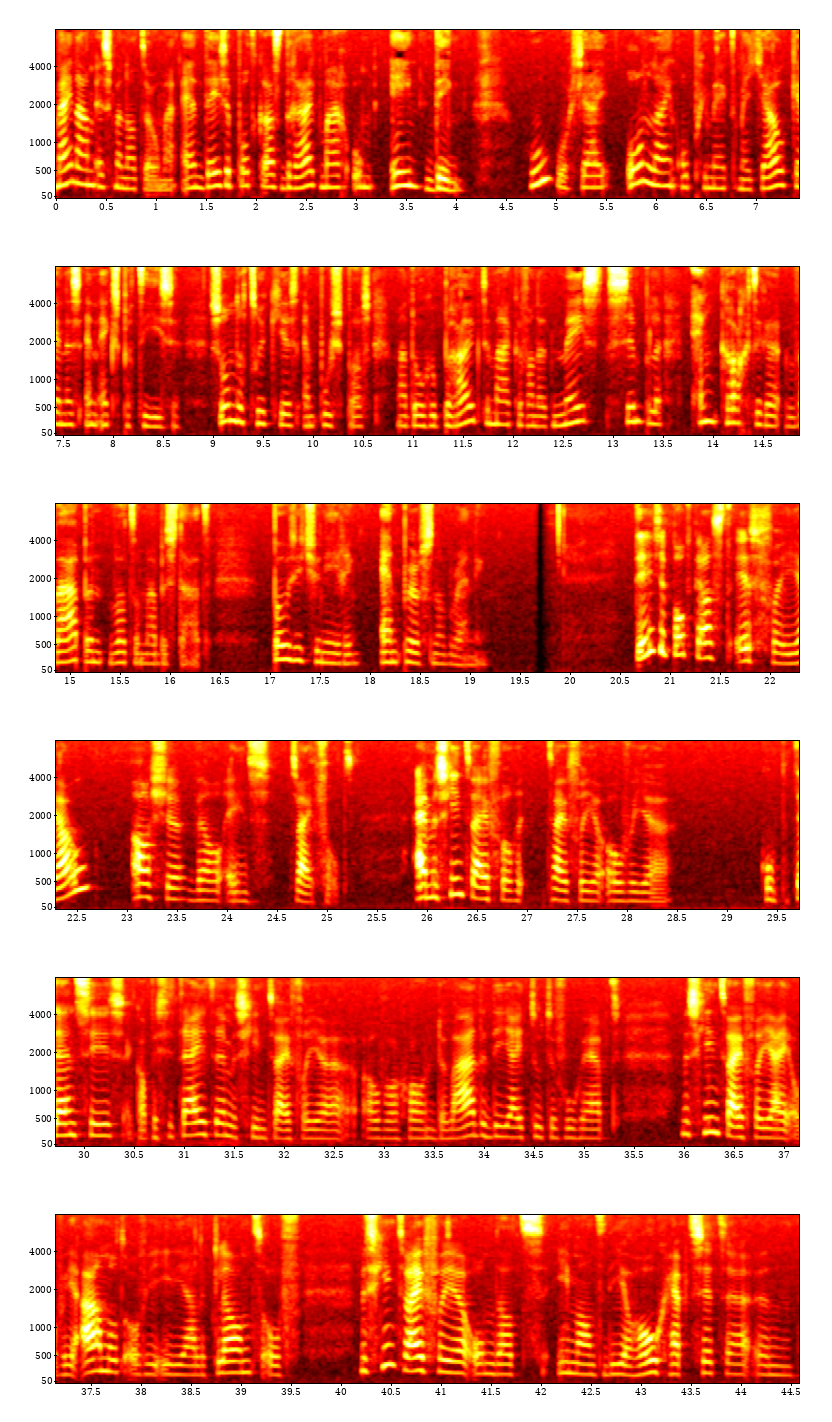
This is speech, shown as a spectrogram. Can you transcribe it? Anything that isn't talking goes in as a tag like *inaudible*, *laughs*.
Mijn naam is Manatoma en deze podcast draait maar om één ding. Hoe word jij online opgemerkt met jouw kennis en expertise? Zonder trucjes en poespas, maar door gebruik te maken van het meest simpele en krachtige wapen wat er maar bestaat: positionering en personal branding. Deze podcast is voor jou als je wel eens twijfelt. En misschien twijfel, twijfel je over je competenties en capaciteiten. Misschien twijfel je over gewoon de waarde die jij toe te voegen hebt. Misschien twijfel jij over je aanbod, over je ideale klant. Of misschien twijfel je omdat iemand die je hoog hebt zitten een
